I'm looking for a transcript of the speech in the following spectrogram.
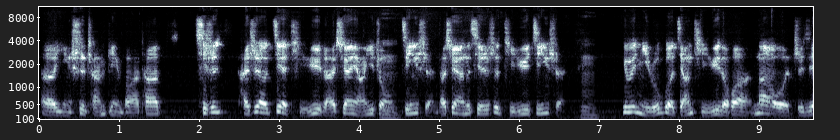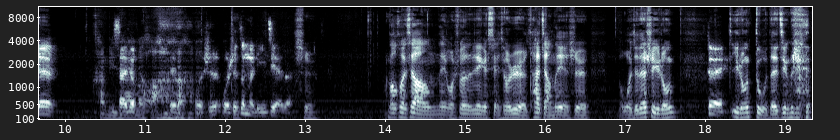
呃影视产品吧，它其实还是要借体育来宣扬一种嗯精神，它宣扬的其实是体育精神。嗯因为你如果讲体育的话，那我直接看比比赛就好对吧？我是我是这么理解的。是，包括像那我说的那个选秀日，他讲的也是，我觉得是一种对，一种赌的精神。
